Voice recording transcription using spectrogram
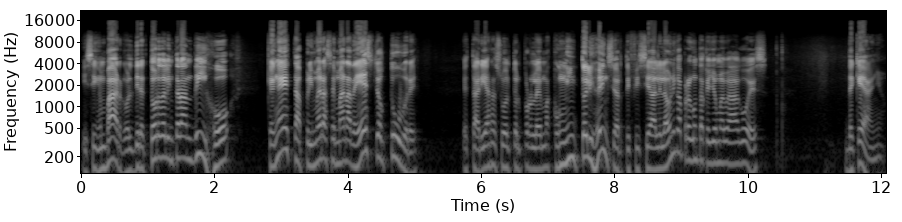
Y sin embargo, el director del Intran dijo que en esta primera semana de este octubre estaría resuelto el problema con inteligencia artificial. Y la única pregunta que yo me hago es, ¿de qué año?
